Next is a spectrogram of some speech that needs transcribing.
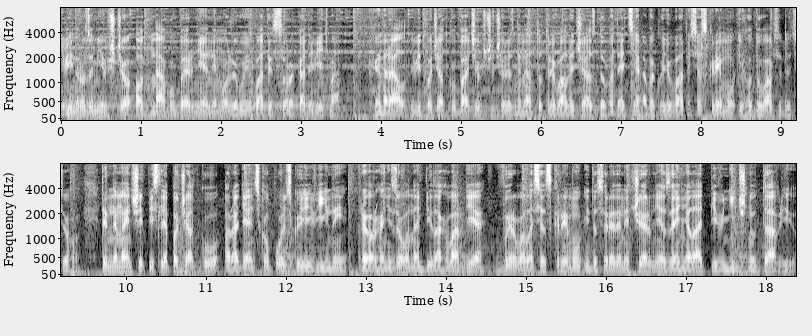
Він розумів, що одна губернія не може воювати з 49. Генерал від початку бачив, що через не надто тривалий час доведеться евакуюватися з Криму і готувався до цього. Тим не менше, після початку радянсько-польської війни реорганізована Біла гвардія вирвалася з Криму і до середини червня зайняла північну Таврію.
